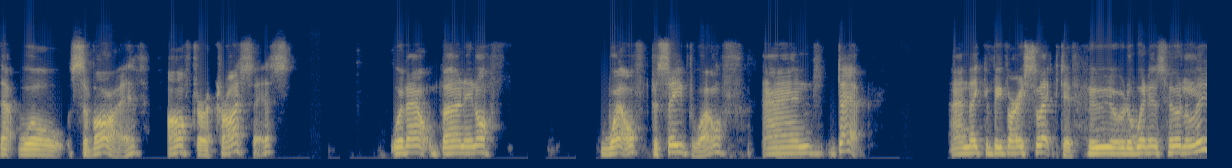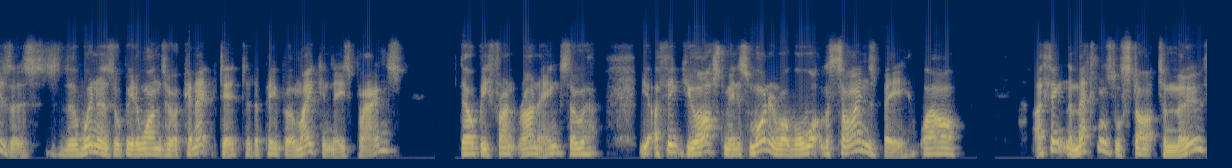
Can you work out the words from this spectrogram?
that will survive after a crisis without burning off wealth, perceived wealth, and debt. And they can be very selective. Who are the winners? Who are the losers? The winners will be the ones who are connected to the people who are making these plans. They'll be front running. So I think you asked me this morning, Rob, well, what will the signs be? Well, I think the metals will start to move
